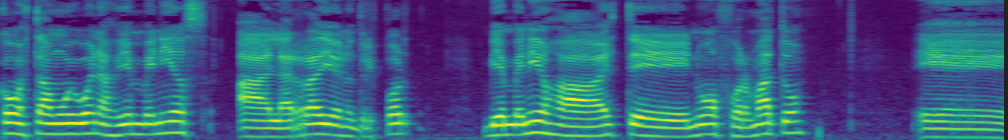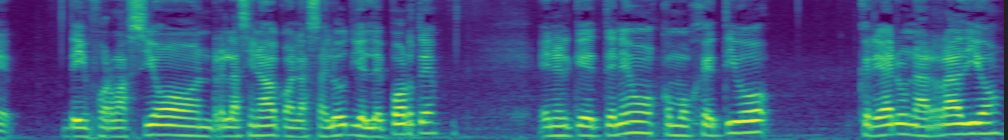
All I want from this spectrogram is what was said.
¿Cómo están? Muy buenas, bienvenidos a la radio de Nutrisport. Bienvenidos a este nuevo formato eh, de información relacionada con la salud y el deporte, en el que tenemos como objetivo crear una radio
